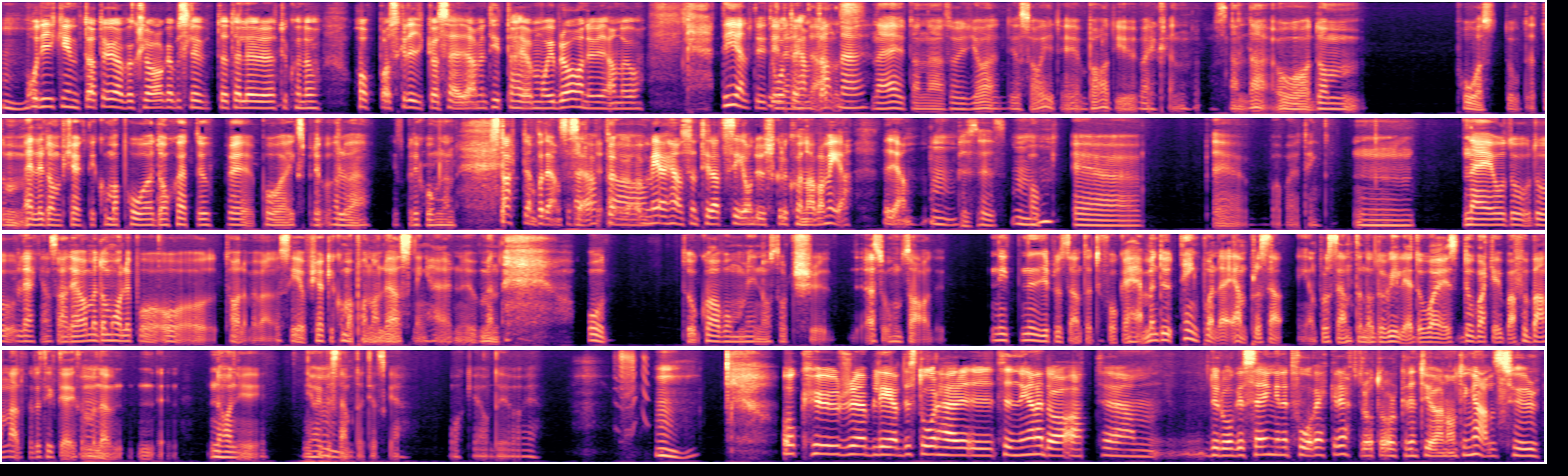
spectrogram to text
Mm. Och det gick inte att överklaga beslutet eller att du kunde hoppa och skrika och säga, men titta här, jag mår ju bra nu igen. Och, Det hjälpte ju tydligen inte alls. nej. Nej, utan alltså jag, jag sa ju det, jag bad ju verkligen snälla och de påstod att de, eller de försökte komma på, de sköt upp eh, på expedition, expeditionen. starten på den så att säga, Starten, för, ja. med hänsyn till att se om du skulle kunna vara med igen. Mm. Precis. Mm. Och eh, eh, vad var jag tänkte? Mm, nej, och då, då läkaren sa det, ja men de håller på och tala med varandra och se, försöker komma på någon lösning här nu. Men, och då gav hon mig någon sorts, alltså hon sa 99 procent att du får åka hem, men du tänk på den där en, procent, en procenten och då ville jag, då var jag, då var jag ju bara förbannad för då tyckte jag liksom, Mm. men den, nu har ni, ni har ju Mm. bestämt att jag ska åka och det var ju, Mm. Och hur eh, blev det, står här i tidningarna idag att ehm, du låg i sängen i två veckor efteråt och orkade inte göra någonting alls. Hur,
